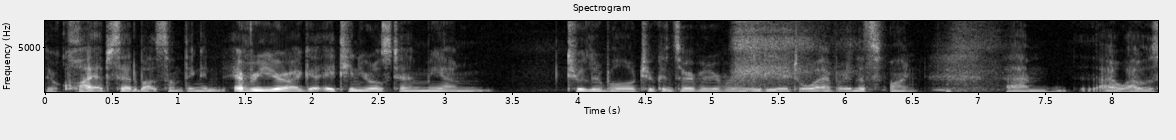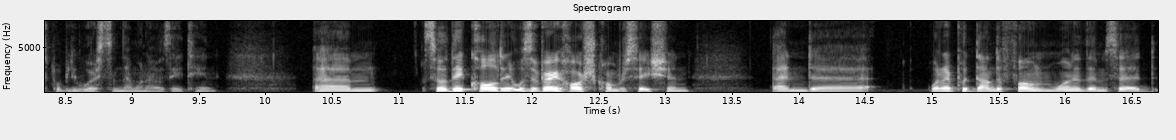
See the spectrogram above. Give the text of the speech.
They were quite upset about something, and every year I get eighteen-year-olds telling me I'm too liberal or too conservative or an idiot or whatever, and that's fine. Um, I, I was probably worse than them when I was eighteen. Um, so they called, and it was a very harsh conversation. And uh, when I put down the phone, one of them said,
